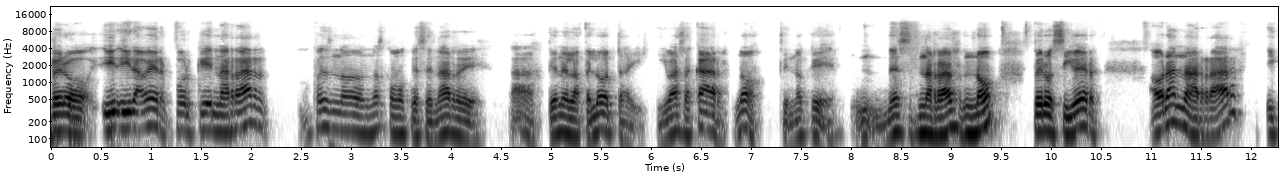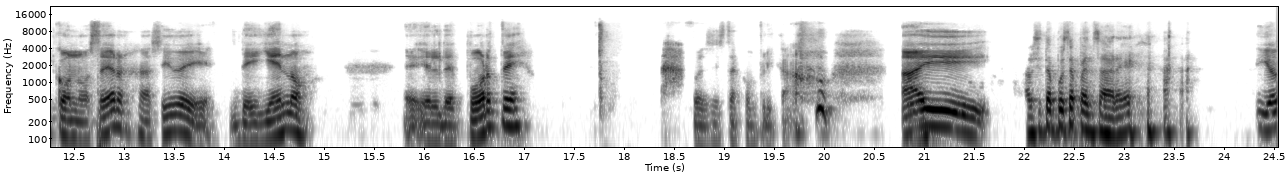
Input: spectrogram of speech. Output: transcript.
Pero ir, ir, a ver, porque narrar, pues no, no es como que se narre, ah, tiene la pelota y, y va a sacar, no, sino que es narrar, no, pero sí ver. Ahora narrar y conocer así de, de lleno eh, el deporte, pues está complicado. Hay... A ver si te puse a pensar, ¿eh? yo,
